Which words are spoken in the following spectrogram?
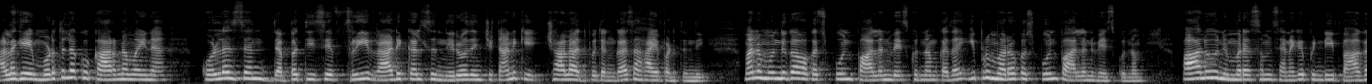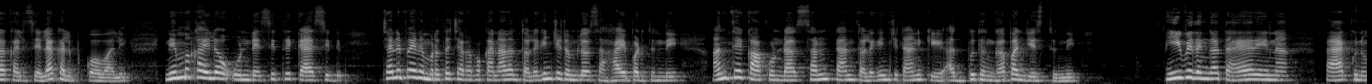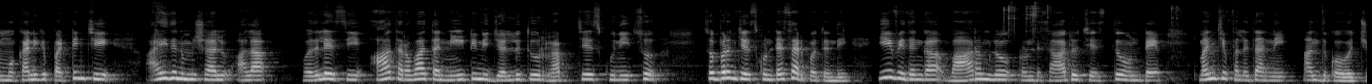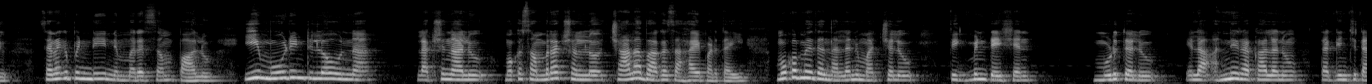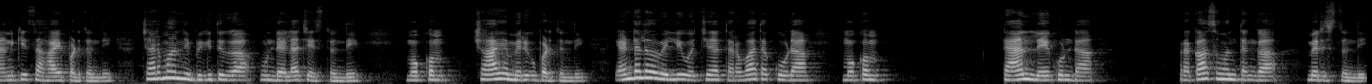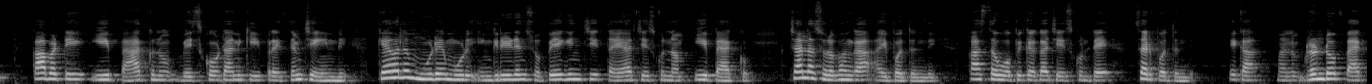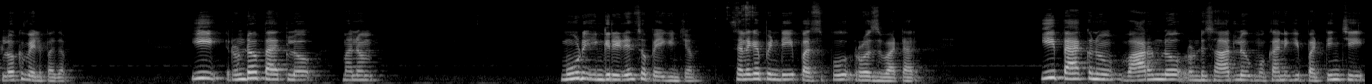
అలాగే ముడతలకు కారణమైన కొల్లజన్ దెబ్బతీసే ఫ్రీ రాడికల్స్ నిరోధించడానికి చాలా అద్భుతంగా సహాయపడుతుంది. మనం ముందుగా ఒక స్పూన్ పాలను వేసుకున్నాం కదా ఇప్పుడు మరొక స్పూన్ పాలను వేసుకున్నాం. పాలు నిమ్మరసం శనగపిండి బాగా కలిసేలా కలుపుకోవాలి. నిమ్మకాయలో ఉండే సిట్రిక్ యాసిడ్ చనిపోయిన మృత చర్మ కణాలను తొలగించడంలో సహాయపడుతుంది. అంతేకాకుండా సన్ టాన్ తొలగించడానికి అద్భుతంగా పనిచేస్తుంది. ఈ విధంగా తయారైన ప్యాక్ను ముఖానికి పట్టించి ఐదు నిమిషాలు అలా వదిలేసి ఆ తర్వాత నీటిని జల్లుతూ రబ్ చేసుకుని సు శుభ్రం చేసుకుంటే సరిపోతుంది. ఈ విధంగా వారంలో రెండుసార్లు చేస్తూ ఉంటే మంచి ఫలితాన్ని అందుకోవచ్చు. శనగపిండి నిమ్మరసం పాలు ఈ మూడింటిలో ఉన్న లక్షణాలు ముఖ సంరక్షణలో చాలా బాగా సహాయపడతాయి. ముఖం మీద నల్లని మచ్చలు పిగ్మెంటేషన్ ముడతలు ఇలా అన్ని రకాలను తగ్గించడానికి సహాయపడుతుంది. చర్మాన్ని బిగుతుగా ఉండేలా చేస్తుంది. ముఖం ఛాయ మెరుగుపడుతుంది. ఎండలో వెళ్ళి వచ్చిన తర్వాత కూడా ముఖం ట్యాన్ లేకుండా ప్రకాశవంతంగా మెరుస్తుంది. కాబట్టి ఈ ప్యాక్ను వేసుకోవడానికి ప్రయత్నం చేయండి. కేవలం మూడే మూడు ఇంగ్రీడియంట్స్ ఉపయోగించి తయారు చేసుకున్నాం ఈ ప్యాక్. చాలా సులభంగా అయిపోతుంది. కాస్త ఓపికగా చేసుకుంటే సరిపోతుంది. ఇక మనం రెండో ప్యాక్లోకి వెళ్ళిపోదాం. ఈ రెండో ప్యాక్లో మనం మూడు ఇంగ్రీడియంట్స్ ఉపయోగించాం. శనగపిండి పసుపు రోజ్ వాటర్. ఈ ప్యాక్ను వారంలో రెండుసార్లు ముఖానికి పట్టించి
